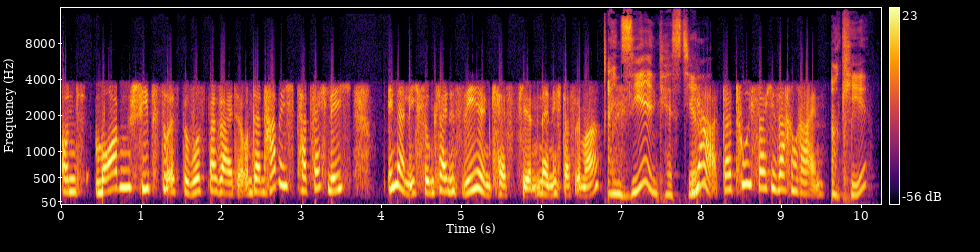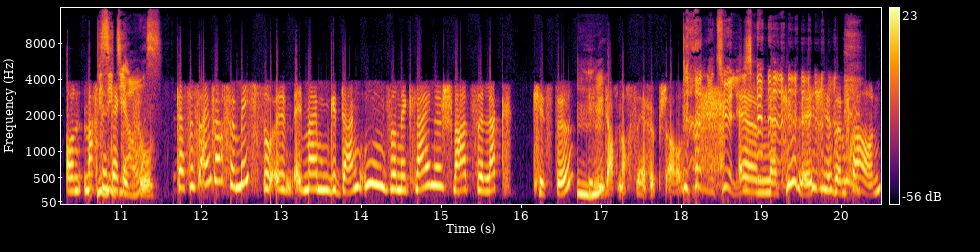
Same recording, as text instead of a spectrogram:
und morgen schiebst du es bewusst beiseite. Und dann habe ich tatsächlich innerlich so ein kleines Seelenkästchen, nenne ich das immer. Ein Seelenkästchen? Ja, da tue ich solche Sachen rein Okay. Und mach Wie den sieht die Deckel aus? zu. Das ist einfach für mich so in, in meinem Gedanken so eine kleine schwarze Lackkiste. Die sieht auch noch sehr hübsch aus. Mhm. Natürlich. ähm, natürlich, wir sind Frauen.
